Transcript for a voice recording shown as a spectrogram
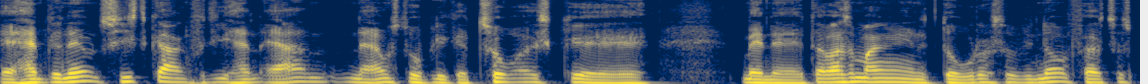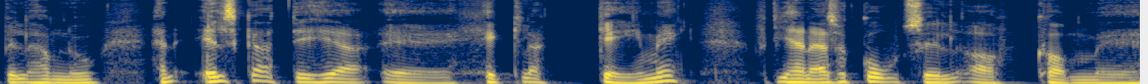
Uh, han blev nævnt sidste gang, fordi han er nærmest obligatorisk, uh, men uh, der var så mange anekdoter, så vi når først at spille ham nu. Han elsker det her uh, Heckler game, ikke? fordi han er så god til at komme med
